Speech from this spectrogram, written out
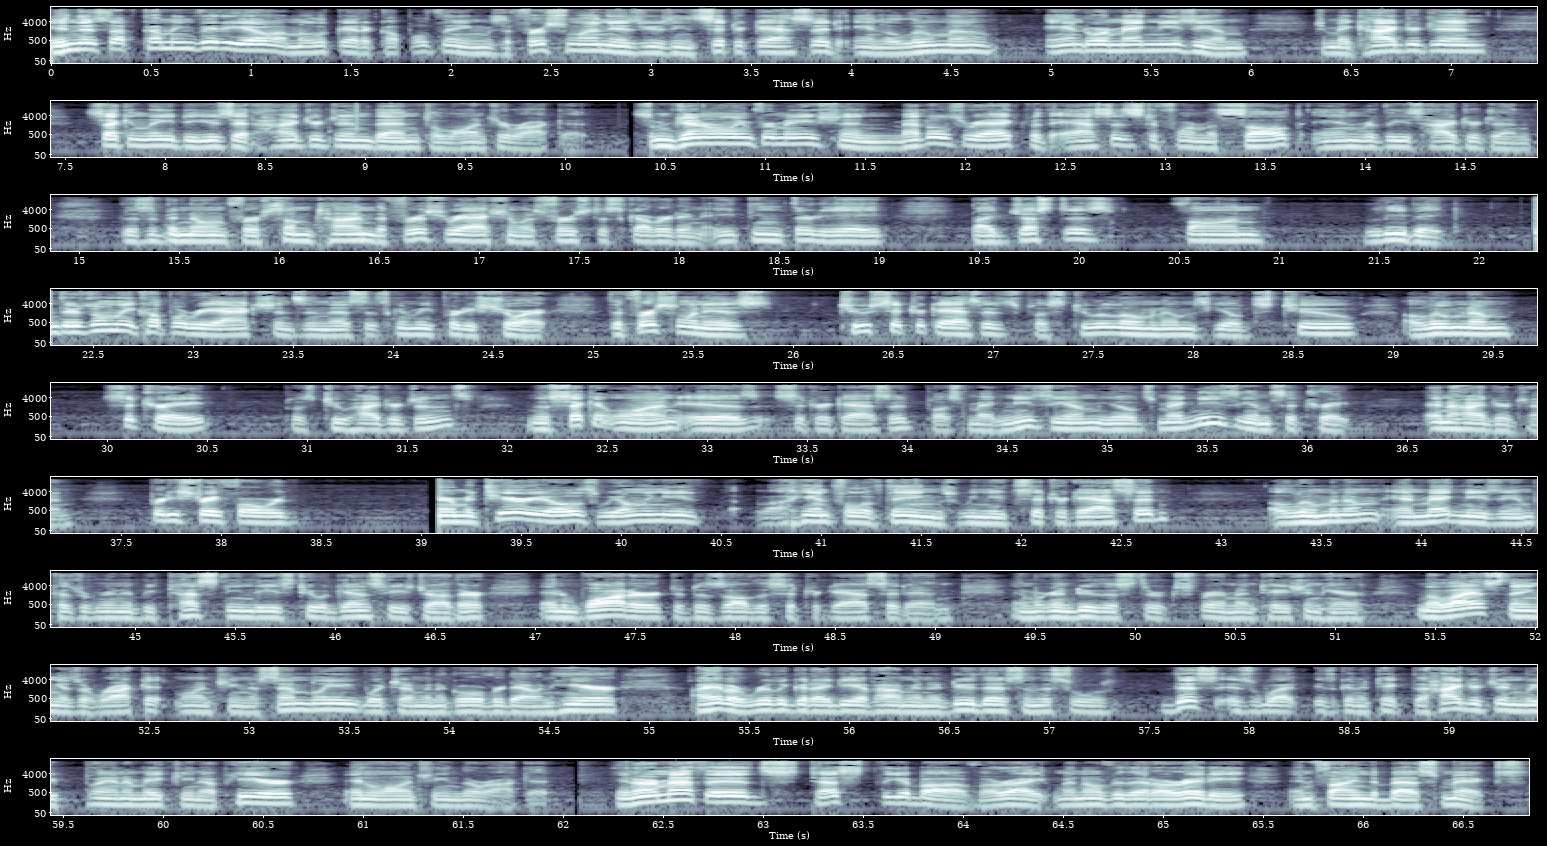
In this upcoming video, I'm going to look at a couple things. The first one is using citric acid and aluminum and or magnesium to make hydrogen. Secondly, to use that hydrogen then to launch a rocket. Some general information. Metals react with acids to form a salt and release hydrogen. This has been known for some time. The first reaction was first discovered in 1838 by Justus von Liebig. There's only a couple reactions in this. It's going to be pretty short. The first one is two citric acids plus two aluminums yields two aluminum citrate plus two hydrogens. And the second one is citric acid plus magnesium yields magnesium citrate and hydrogen. Pretty straightforward. Our materials, we only need a handful of things. We need citric acid, aluminum, and magnesium because we're going to be testing these two against each other, and water to dissolve the citric acid in. And we're going to do this through experimentation here. And the last thing is a rocket launching assembly, which I'm going to go over down here. I have a really good idea of how I'm going to do this, and this will this is what is going to take the hydrogen we plan on making up here and launching the rocket. In our methods, test the above. All right, went over that already, and find the best mix.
